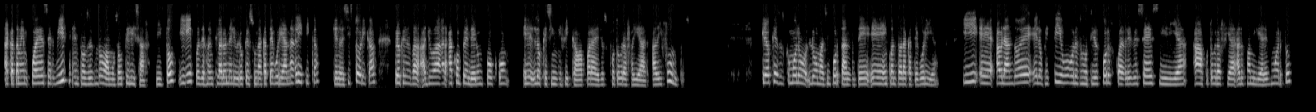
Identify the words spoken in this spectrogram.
acá también puede servir, entonces lo vamos a utilizar, ¿listo? Y pues dejo en claro en el libro que es una categoría analítica, que no es histórica, pero que nos va a ayudar a comprender un poco eh, lo que significaba para ellos fotografiar a difuntos. Creo que eso es como lo, lo más importante eh, en cuanto a la categoría. Y eh, hablando del objetivo o los motivos por los cuales se decidía a fotografiar a los familiares muertos,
